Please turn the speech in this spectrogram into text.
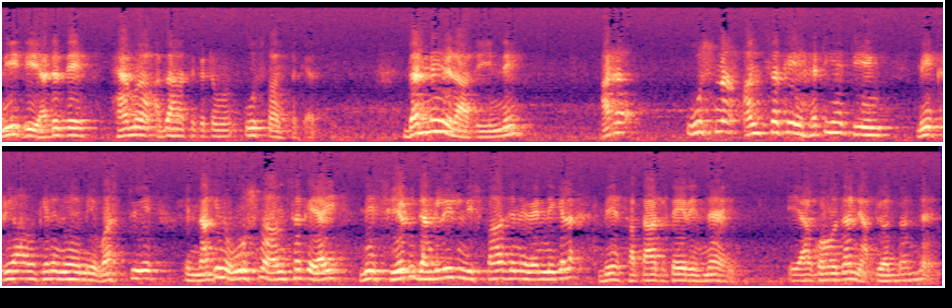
නීතිය යටතේ හැම අදහසකටම උෂ්ණාංශක ඇති. දැන් මේ වෙලා තින්නේ අර උෂ්ණ අංශකේ හැටි හැටියෙන් මේ ක්‍රියාව කරන මේ වස්තුවේ නගින උෂ්ණ අංශකයයි මේ සියලු දැඟලිලි නිෂ්පාදනය වෙන්නේ කියලා මේ සතාට තේරෙන්නේ නැහැ. එයා කොහොමද දන්නේ? අපිවත් දන්නේ නැහැ.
